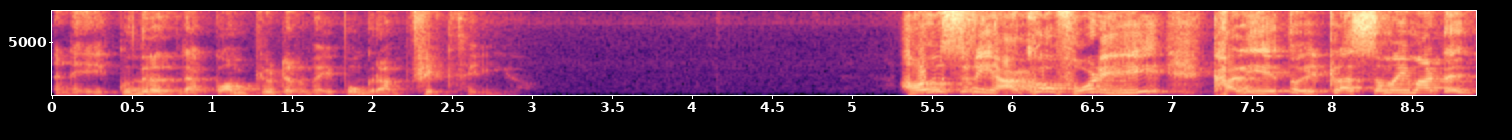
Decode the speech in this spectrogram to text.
અને એ કુદરતના કોમ્પ્યુટરમાં એ પ્રોગ્રામ ફિટ થઈ ગયો. હંસની આંખો ફોડી, ખાલી એ તો એટલા સમય માટે જ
